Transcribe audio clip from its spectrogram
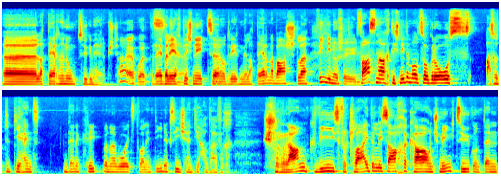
äh, Laternenumzüge im Herbst. Ah ja gut. Rebenlichtli schnitzen ja. oder irgendwie Laternen basteln. Finde ich noch schön. Fasnacht ist nicht einmal so gross. Also die, die haben in diesen Krippen, wo jetzt die Valentina war, haben die halt einfach schrankweise verkleiderli Sachen und Schminkzeug und dann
